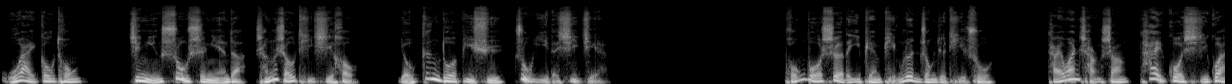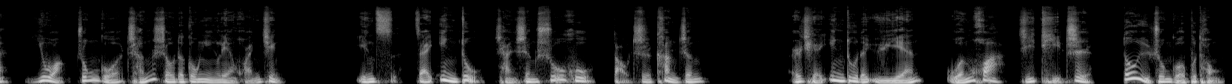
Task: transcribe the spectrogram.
无碍沟通、经营数十年的成熟体系后，有更多必须注意的细节。彭博社的一篇评论中就提出，台湾厂商太过习惯以往中国成熟的供应链环境，因此在印度产生疏忽，导致抗争。而且印度的语言、文化及体制都与中国不同。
